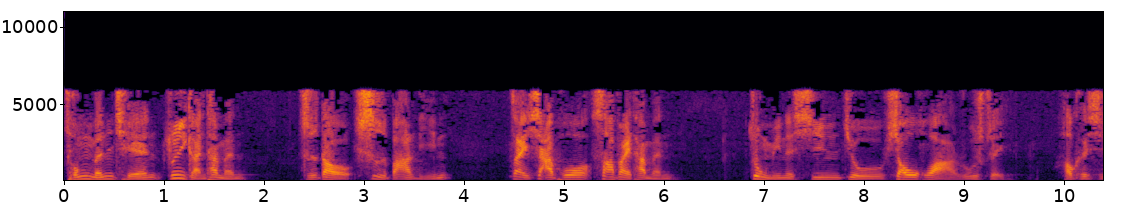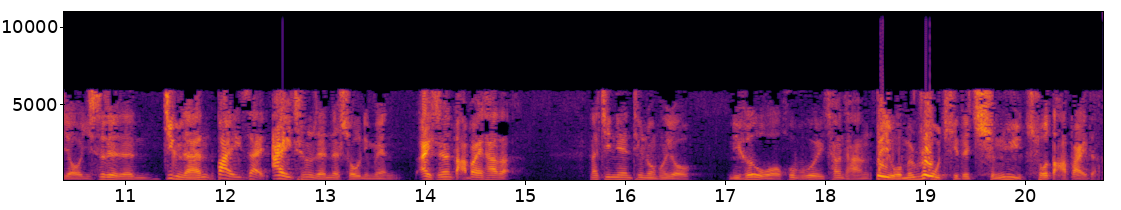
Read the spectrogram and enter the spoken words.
从门前追赶他们，直到四八林，在下坡杀败他们，众民的心就消化如水。好可惜哦，以色列人竟然败在爱城人的手里面，爱城人打败他的。那今天听众朋友，你和我会不会常常被我们肉体的情欲所打败的？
